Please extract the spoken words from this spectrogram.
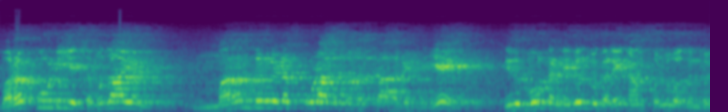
வரக்கூடிய சமுதாயம் மறந்துவிடக்கூடாது என்பதற்காக வேண்டியே இது போன்ற நிகழ்வுகளை நாம் சொல்லுவதுண்டு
